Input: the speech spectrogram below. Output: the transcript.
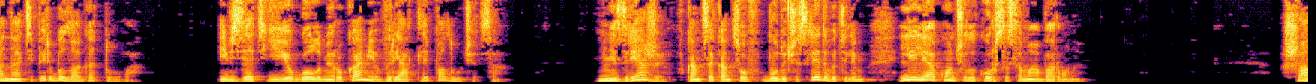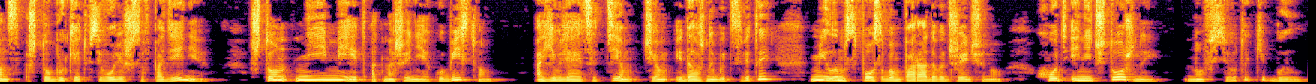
она теперь была готова. И взять ее голыми руками вряд ли получится. Не зря же, в конце концов, будучи следователем, Лилия окончила курсы самообороны. Шанс, что букет всего лишь совпадение, что он не имеет отношения к убийствам, а является тем, чем и должны быть цветы, милым способом порадовать женщину, хоть и ничтожный, но все-таки был.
